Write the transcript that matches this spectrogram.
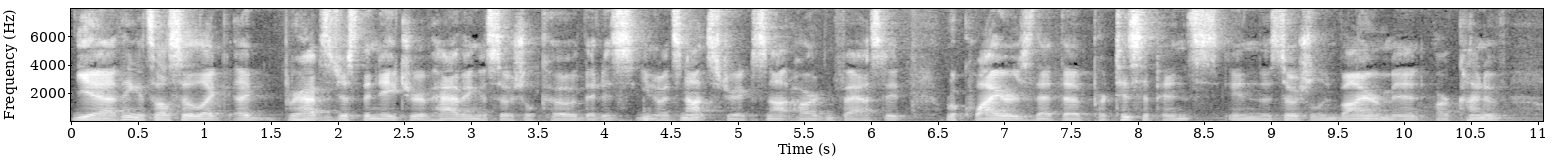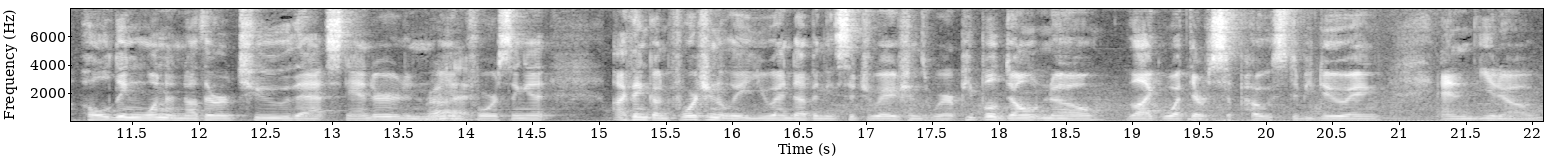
Yeah, I think it's also like I, perhaps just the nature of having a social code that is, you know, it's not strict, it's not hard and fast. It requires that the participants in the social environment are kind of holding one another to that standard and Right. reinforcing it. I think unfortunately you end up in these situations where people don't know like what they're supposed to be doing. And you know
